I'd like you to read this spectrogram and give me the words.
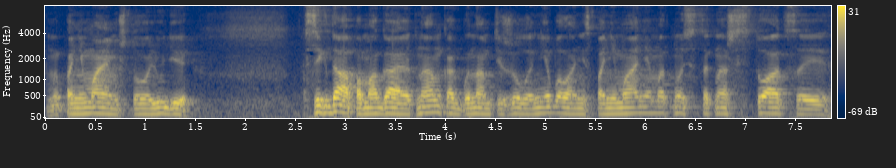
мы понимаем, что люди всегда помогают нам, как бы нам тяжело не было, они с пониманием относятся к нашей ситуации.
